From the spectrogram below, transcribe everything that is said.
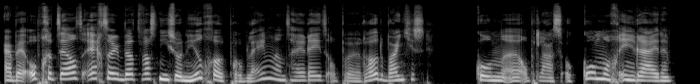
erbij opgeteld. Echter, dat was niet zo'n heel groot probleem, want hij reed op uh, rode bandjes, kon op het laatste ook kon nog inrijden.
